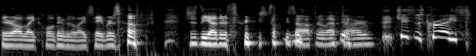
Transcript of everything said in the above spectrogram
they're all like holding their lightsabers up, just the other three slice off their left arm. Jesus Christ!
